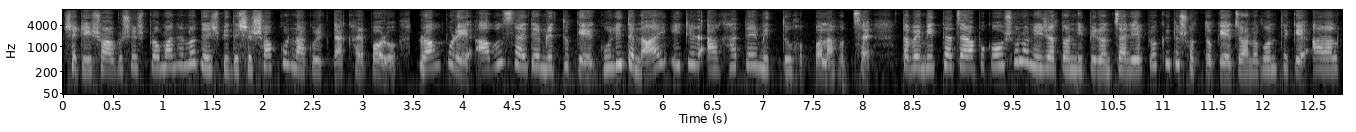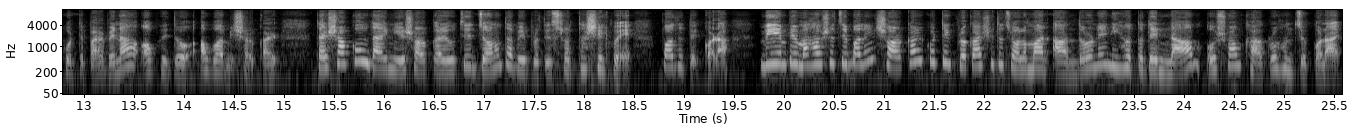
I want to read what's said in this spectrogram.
সেটি সর্বশেষ প্রমাণ হলো দেশ বিদেশের সকল নাগরিক দেখার পরও। রংপুরে আবু সাইদের মৃত্যুকে গুলিতে নয়, ইটের আঘাতে মৃত্যু বলা হচ্ছে। তবে মিথ্যাচার, অপকৌশল ও নির্যাতন নিপীড়ন চালিয়ে প্রকৃত সত্যকে জনগণ থেকে আড়াল করতে পারবে না অবৈধ আওয়ামী সরকার। তাই সকল দায় নিয়ে সরকারের উচিত জনতাবির প্রতি শ্রদ্ধাশীল হয়ে পদত্যাগ করা। বিএনপি মহাসচিব বলেন, সরকার কর্তৃক প্রকাশিত চলমান আন্দোলনে নিহতদের নাম ও সংখ্যা গ্রহণযোগ্য নয়।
